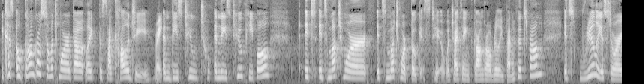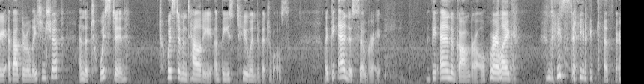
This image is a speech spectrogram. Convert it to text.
because oh gone girl's so much more about like the psychology Right. and these two tw- and these two people it's it's much more it's much more focused too which i think gone girl really benefits from it's really a story about the relationship and the twisted twisted mentality of these two individuals like the end is so great the end of gone girl where like they stay together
